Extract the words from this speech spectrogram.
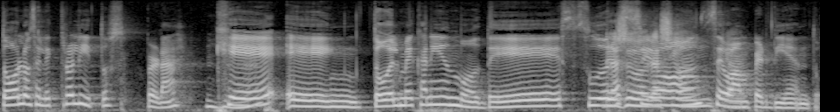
todos los electrolitos, ¿verdad? Que en todo el mecanismo de sudoración, sudoración, se claro. van perdiendo.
